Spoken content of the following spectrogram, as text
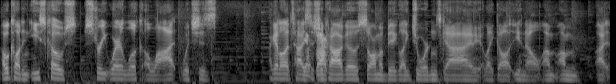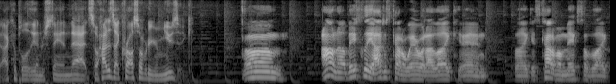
I would call it an East Coast streetwear look a lot, which is I got a lot of ties to back. Chicago, so I'm a big like Jordan's guy. Like all you know, I'm I'm I, I completely understand that. So how does that cross over to your music? Um, I don't know. Basically, I just kind of wear what I like, and like it's kind of a mix of like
